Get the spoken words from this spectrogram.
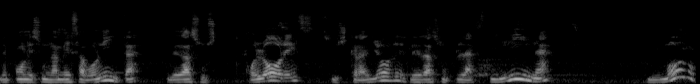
le pones una mesa bonita, le das sus colores, sus crayones, le das su plastilina, ni modo.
